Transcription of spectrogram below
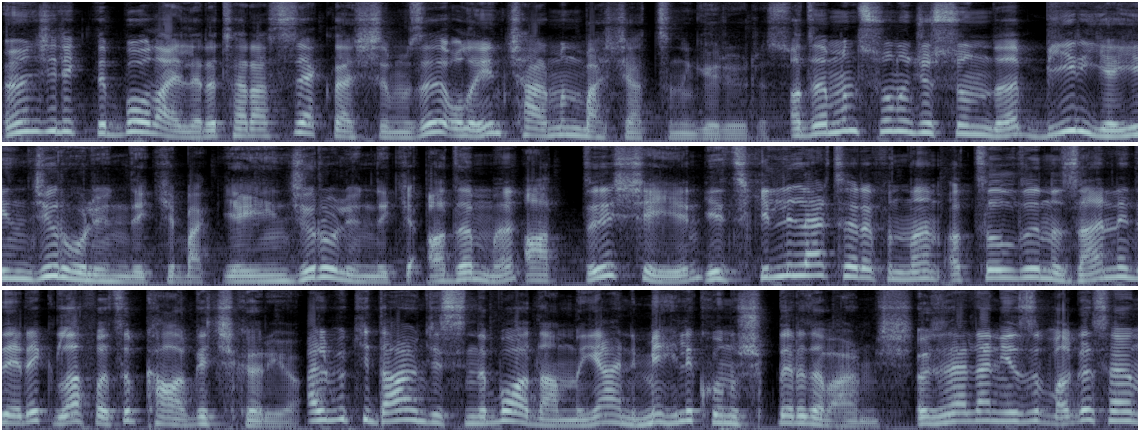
Öncelikle bu olaylara tarafsız yaklaştığımızda olayın Charm'ın başlattığını görüyoruz. Adamın sunucusunda bir yayıncı rolündeki bak yayıncı rolündeki adamı attığı şeyin yetkililer tarafından atıldığını zannederek laf atıp kavga çıkarıyor. Halbuki daha öncesinde bu adamla yani Mehle konuştukları da varmış. Özelden yazıp aga sen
